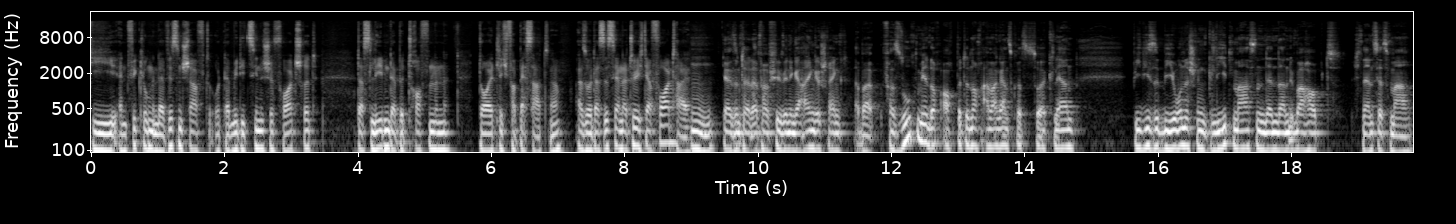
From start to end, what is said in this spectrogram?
die Entwicklung in der Wissenschaft und der medizinische Fortschritt das Leben der Betroffenen deutlich verbessert. Ne? Also das ist ja natürlich der Vorteil. Ja, sind halt einfach viel weniger eingeschränkt. Aber versuch mir doch auch bitte noch einmal ganz kurz zu erklären, wie diese bionischen Gliedmaßen denn dann überhaupt, ich nenne es jetzt mal,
